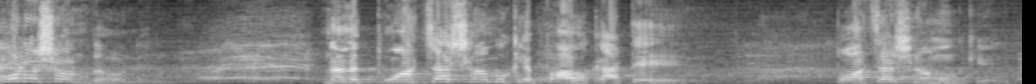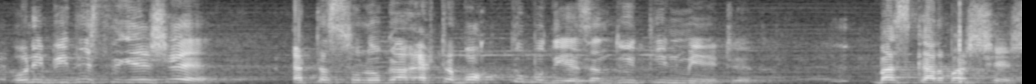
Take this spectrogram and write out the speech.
কোনো সন্দেহ নেই। নাহলে পচা শামুকে পাও কাটে। পচা শামুকে। উনি বিদেশ থেকে এসে একটা স্লোগান, একটা বক্তব্য দিয়েছেন দুই তিন মিনিটের। ব্যাস কারবার শেষ।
